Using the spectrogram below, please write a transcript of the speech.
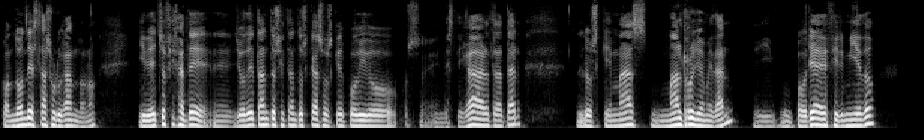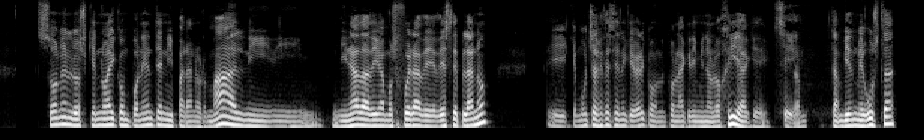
con dónde estás hurgando, ¿no? Y de hecho, fíjate, eh, yo de tantos y tantos casos que he podido pues, investigar, tratar, los que más mal rollo me dan, y podría decir miedo, son en los que no hay componente ni paranormal ni, ni, ni nada, digamos, fuera de, de, este plano, y que muchas veces tiene que ver con, con la criminología, que sí. También me gusta.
